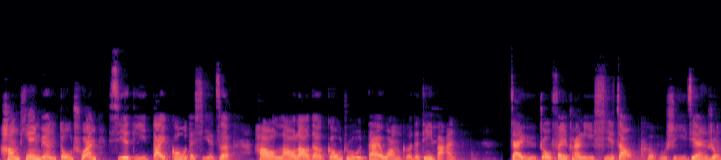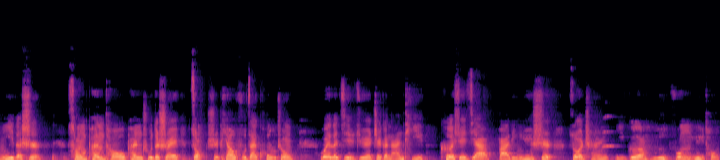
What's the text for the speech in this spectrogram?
航天员都穿鞋底带钩的鞋子，好牢牢地勾住带网格的地板。在宇宙飞船里洗澡可不是一件容易的事。从喷头喷出的水总是漂浮在空中。为了解决这个难题，科学家把淋浴室做成一个密封浴桶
